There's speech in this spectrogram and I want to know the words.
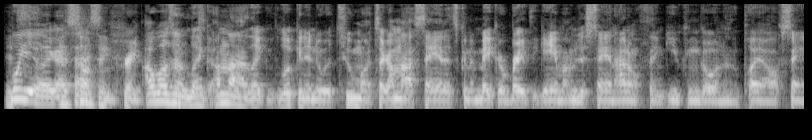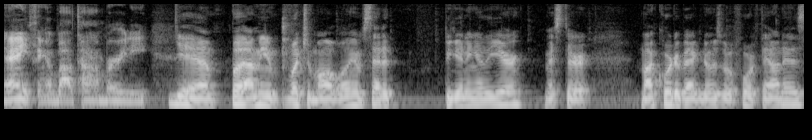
It's, Well, yeah, like I said, I something great. I wasn't like I'm not like looking into it too much. Like I'm not saying it's gonna make or break the game. I'm just saying I don't think you can go into the playoffs saying anything about Tom Brady. Yeah, but I mean, what Jamal Williams said at the beginning of the year, Mister, my quarterback knows what fourth down is.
